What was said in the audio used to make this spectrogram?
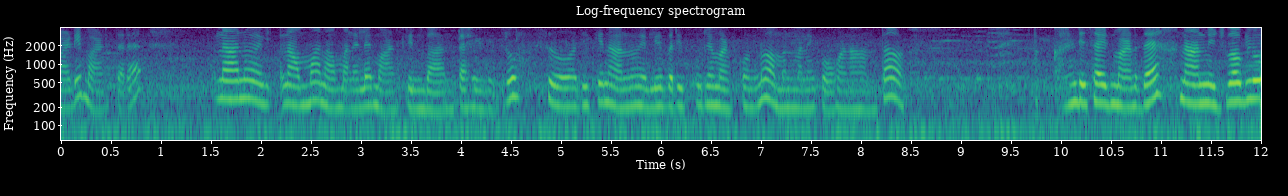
ಮಾಡಿ ಮಾಡ್ತಾರೆ. ನಾನು ನಮ್ಮ ನಮ್ಮ ಮನೇಲೇ ಮಾಡ್ತೀನಿ ಬಾ ಅಂತ ಹೇಳಿದರು. ಸೊ ಅದಕ್ಕೆ ನಾನು ಎಲ್ಲಿ ಬರೀ ಪೂಜೆ ಮಾಡಿಕೊಂಡು ಅಮ್ಮನ ಮನೆಗೆ ಹೋಗೋಣ ಅಂತ ಡಿಸೈಡ್ ಮಾಡಿದೆ. ನಾನು ನಿಜವಾಗ್ಲೂ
